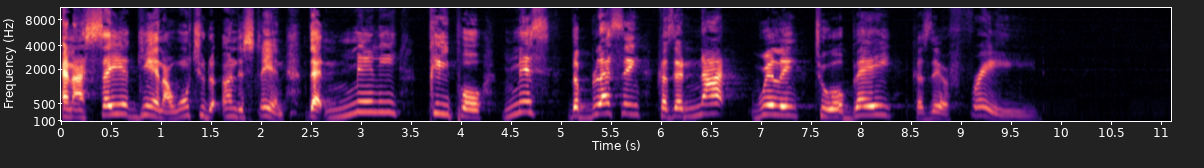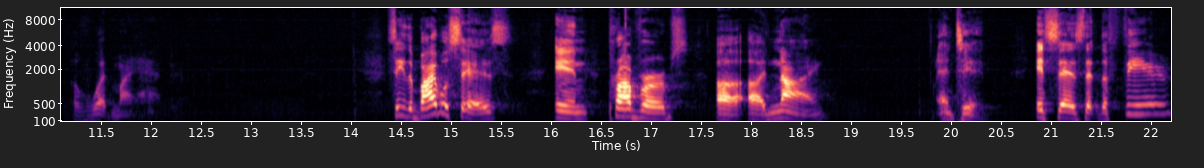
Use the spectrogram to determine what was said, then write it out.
and I say again, I want you to understand that many people miss the blessing because they're not willing to obey because they're afraid of what might happen. See, the Bible says in Proverbs uh, uh, 9 and 10 it says that the fear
